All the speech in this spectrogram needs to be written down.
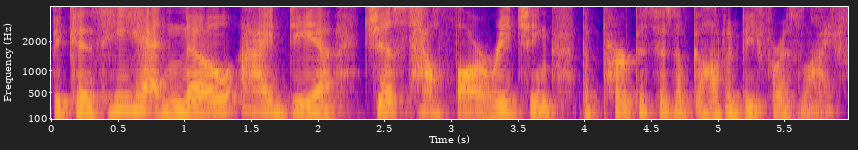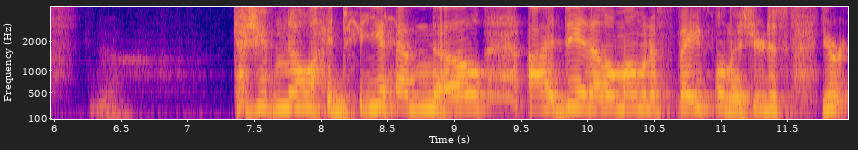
Because he had no idea just how far reaching the purposes of God would be for his life. Guys, you have no idea. You have no idea that little moment of faithfulness. You're just, you're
